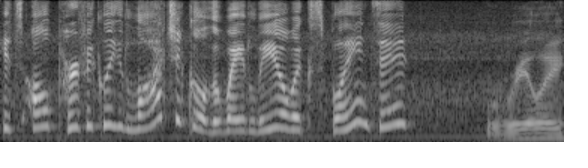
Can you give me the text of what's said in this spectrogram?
It's all perfectly logical the way Leo explains it. Really?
